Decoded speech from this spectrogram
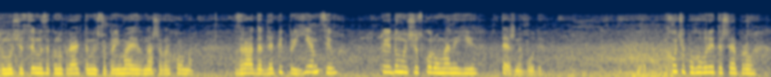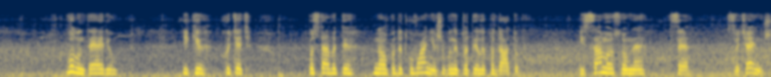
Тому що з цими законопроектами, що приймає наша Верховна Зрада для підприємців, то я думаю, що скоро у мене її теж не буде. Хочу поговорити ще про волонтерів, які хочуть поставити на оподаткування, щоб вони платили податок. І саме основне це, звичайно ж,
